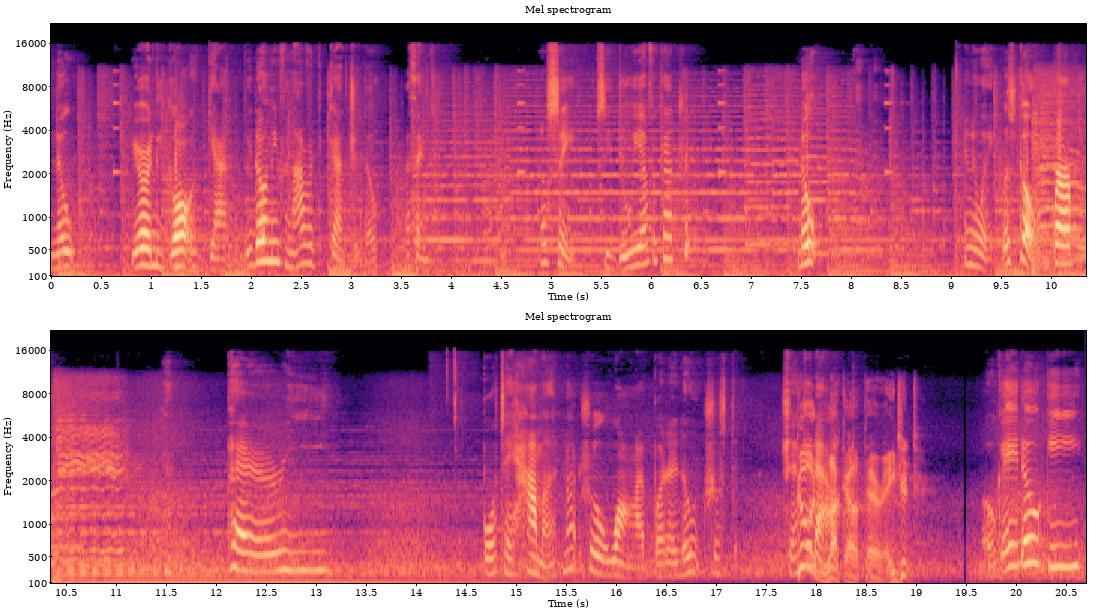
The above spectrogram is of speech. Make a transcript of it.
Nope. We already got a gadget. We don't even have a gadget though, I think. Let's see. Let's see, do we have a gadget? Nope. Anyway, let's go. Burp. Perry. Bought a hammer. Not sure why, but I don't trust it. Check Good it out. luck out there, Agent. Okay, dokie.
